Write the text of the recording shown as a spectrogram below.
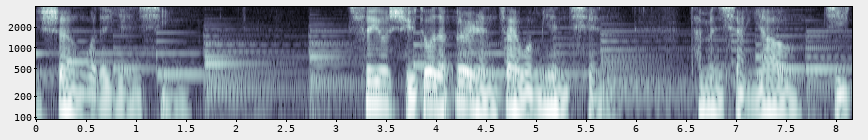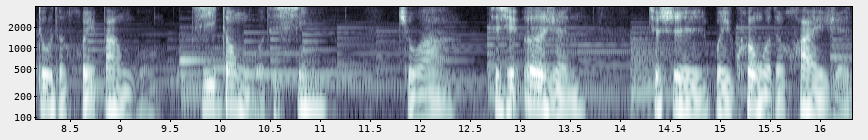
慎我的言行。虽有许多的恶人在我面前，他们想要极度的毁谤我，激动我的心。主啊，这些恶人就是围困我的坏人，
